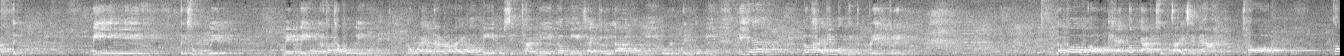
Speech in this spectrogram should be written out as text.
3 ตึก มี ตึกสุขุมวิทเมนวิง แล้วก็ทาวเวอร์วิง โรงแรมนารายก็มีดุสิตธานีก็มีชังกรีล่าก็มีโอเรนเตนก็มีเยอะแยะเราขายได้หมดเพียงแต่เปลี่ยนกลิ่นแล้วก็พอแขกต้องการสนใจใช่ไหมคะชอบ ก็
